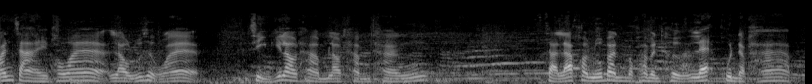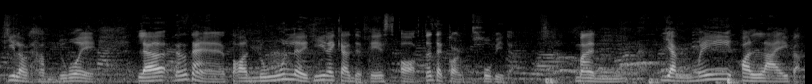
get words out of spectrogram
มั่นใจ เพราะว่าเรารู้สึกว่าสิ่งที่เราทำเราทำทั้งสาระความรู้บันความบันเทิงและคุณภาพที่เราทำด้วย แล้วตั้งแต่ตอนนู้นเลยที่รายการ The Face ออกตั้งแต่ก่อนโควิดอะมันยังไม่ออนไลน์แบบ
